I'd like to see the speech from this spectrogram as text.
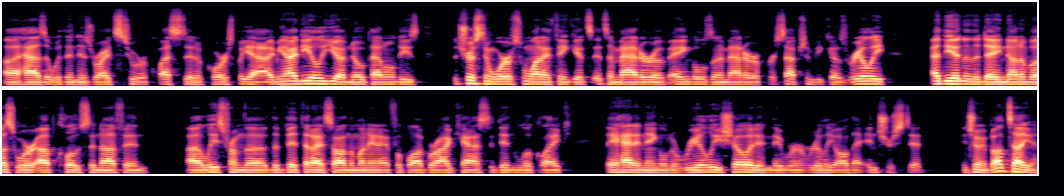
uh, has it within his rights to request it, of course. But yeah, I mean, ideally you have no penalties the Tristan Wirfs one, I think it's it's a matter of angles and a matter of perception because really, at the end of the day, none of us were up close enough, and uh, at least from the the bit that I saw on the Monday Night Football broadcast, it didn't look like they had an angle to really show it, and they weren't really all that interested in showing. It. But I'll tell you,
